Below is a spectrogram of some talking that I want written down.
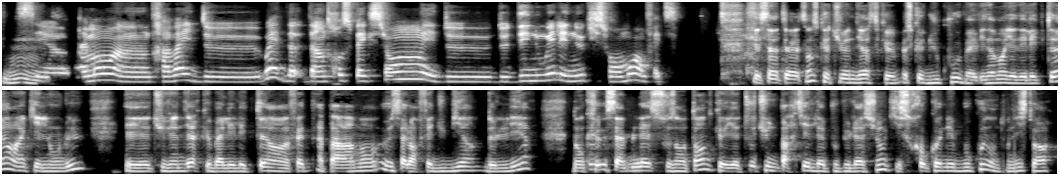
Mmh. C'est euh, vraiment un travail de ouais, d'introspection et de, de, dénouer les nœuds qui sont en moi, en fait. Et c'est intéressant ce que tu viens de dire, parce que, parce que du coup, bah, évidemment, il y a des lecteurs hein, qui l'ont lu, et tu viens de dire que bah, les lecteurs, en fait, apparemment, eux, ça leur fait du bien de le lire. Donc, mmh. ça me laisse sous-entendre qu'il y a toute une partie de la population qui se reconnaît beaucoup dans ton histoire.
